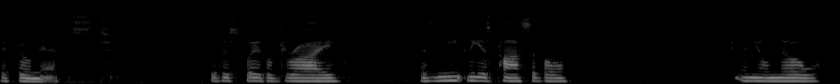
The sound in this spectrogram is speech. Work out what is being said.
that go next. So this way it'll dry as neatly as possible and you'll know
